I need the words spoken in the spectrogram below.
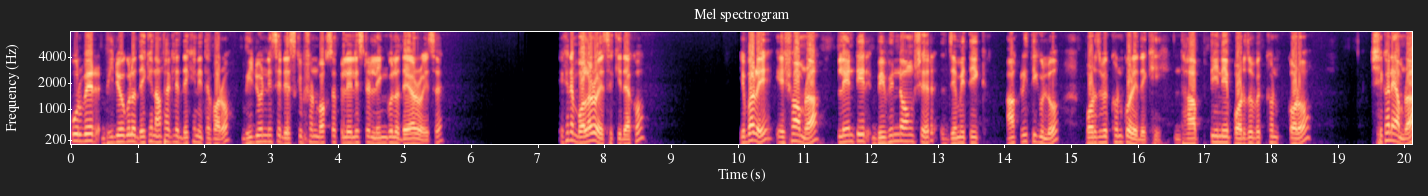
পূর্বের ভিডিওগুলো দেখে না থাকলে দেখে নিতে পারো। ভিডিওর নিচে ডেসক্রিপশন বক্সে প্লেলিস্টের লিঙ্কগুলো দেওয়া রয়েছে। এখানে বলা রয়েছে কি, দেখো, এবারে এসো আমরা প্লেনটির বিভিন্ন অংশের জ্যামিতিক আকৃতিগুলো পর্যবেক্ষণ করে দেখি। ধাপ তিনে পর্যবেক্ষণ করো। সেখানে আমরা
